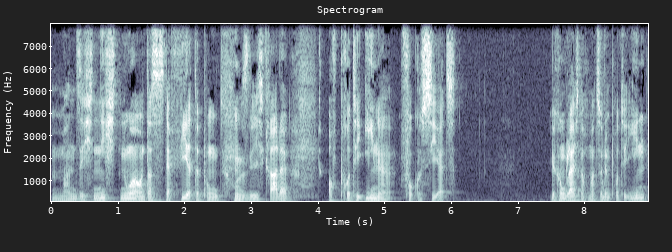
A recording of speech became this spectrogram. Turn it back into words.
man sich nicht nur, und das ist der vierte Punkt, sehe ich gerade, auf Proteine fokussiert. Wir kommen gleich nochmal zu den Proteinen.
